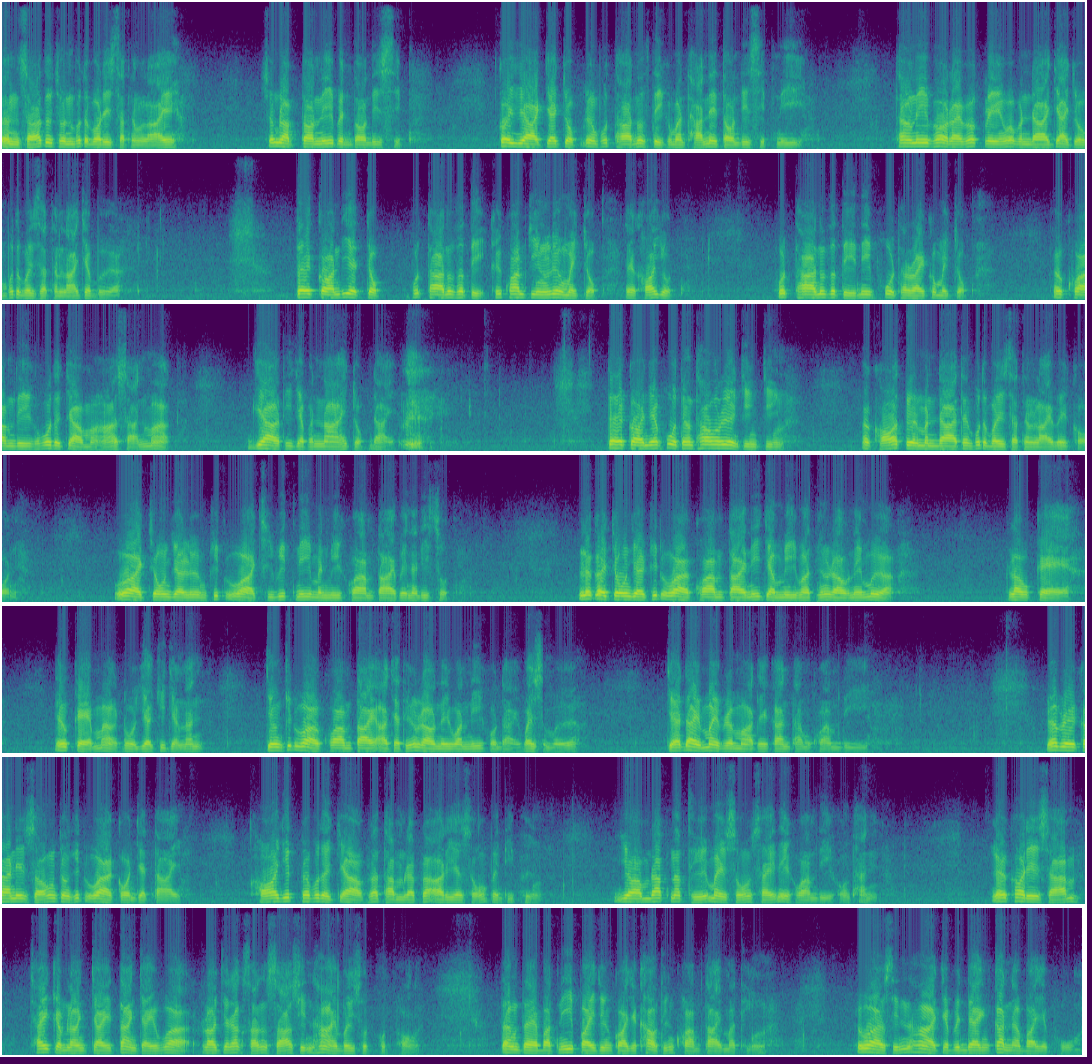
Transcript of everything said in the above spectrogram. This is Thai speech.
ท่านสาธุชนพุทธบริษัททั้งหลายสำหรับตอนนี้เป็นตอนที่สิบก็อยากจะจบเรื่องพุทธานุสติกรรมฐานในตอนที่สิบนี้ ทั้งนี้เพราะอะไรเพราะเกรงว่าบรรดาญาโยมพุทธบริษัททั้งหลายจะเบื่อ แต่ก่อนที่จะจบพุทธานุสติคือความจริงเรื่องไม่จบ แต่ขอหยุด พุทธานุสตินี่พูดเท่าไรก็ไม่จบ เพราะความดีของพระพุทธเจ้ามหาศาลมาก ยากที่จะพรรณนาให้จบได้ แต่ก่อนจะพูดทั้งท้องเรื่องจริง ๆ ก็ขอเตือนบรรดาท่านพุทธบริษัททั้งหลายไว้ก่อน ว่าจงอย่าลืมคิดว่าชีวิตนี้มันมีความตายเป็นในที่สุดแล้วก็จงอย่าคิดว่าความตายนี้จะมีมาถึงเราในเมื่อ เราแก่ แล้วแก่มากโดยอย่าคิดอย่างนั้น จึงคิดว่าความตายอาจจะถึงเราในวันนี้ก็ได้ไว้เสมอ จะได้ไม่ประมาทในการทำความดี และบริการที่สองจงคิดว่าก่อนจะตาย ขอยึดพระพุทธเจ้าพระธรรมและพระอริยสงฆ์เป็นที่พึ่ง ยอมรับนับถือไม่สงสัยในความดีของท่าน แล้วข้อที่สาม ใช้กำลังใจตั้งใจว่าเราจะรักษาสาสินห้าบริสุทธิ์ผดผ่อง ตั้งแต่บัดนี้ไปจนกว่าจะเข้าถึงความตายมาถึง เพราะว่าสินห้าจะเป็นแดนกั้นอบายภูมิ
